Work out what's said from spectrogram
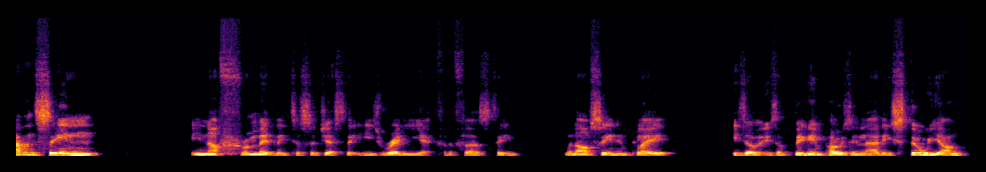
haven't seen enough from Medley to suggest that he's ready yet for the first team when I've seen him play, he's a he's a big imposing lad. He's still young,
